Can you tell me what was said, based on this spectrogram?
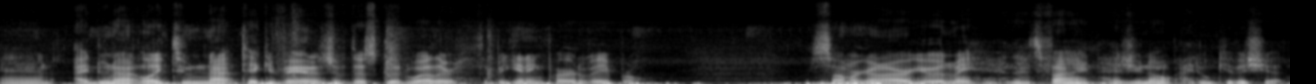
And I do not like to not take advantage of this good weather the beginning part of April. Some are going to argue with me, and that's fine. As you know, I don't give a shit.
